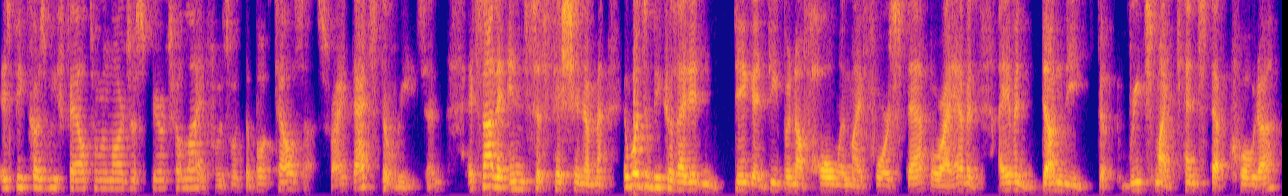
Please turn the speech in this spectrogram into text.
is because we fail to enlarge our spiritual life, was what the book tells us. Right. That's the reason. It's not an insufficient amount. It wasn't because I didn't dig a deep enough hole in my fourth step, or I haven't I haven't done the, the reached my ten step quota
